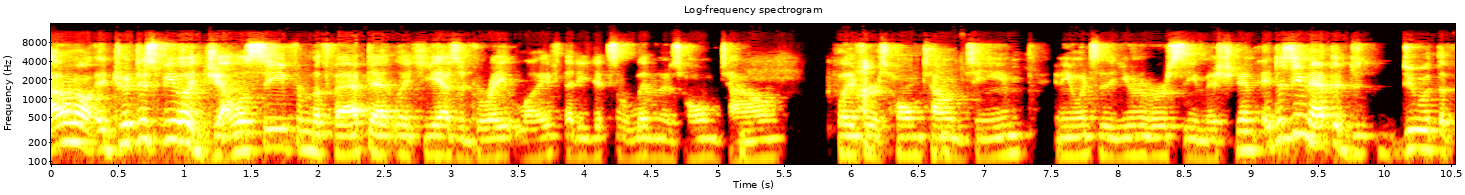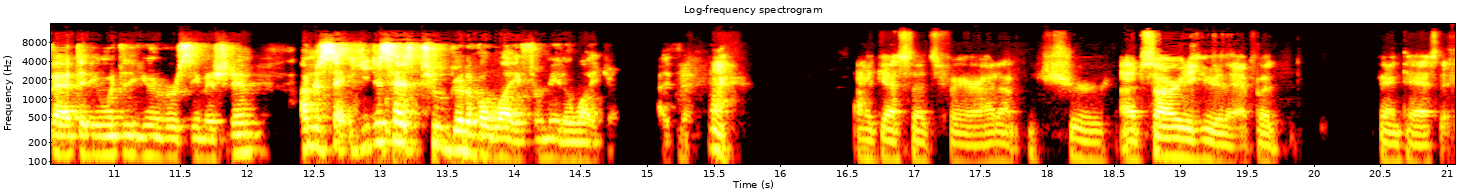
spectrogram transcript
I don't know. It could just be like jealousy from the fact that like he has a great life that he gets to live in his hometown, play for his hometown team, and he went to the University of Michigan. It doesn't even have to do with the fact that he went to the University of Michigan. I'm just saying he just has too good of a life for me to like him. I think. I guess that's fair. I don't sure. I'm sorry to hear that, but fantastic.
